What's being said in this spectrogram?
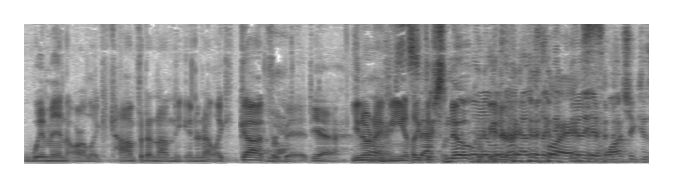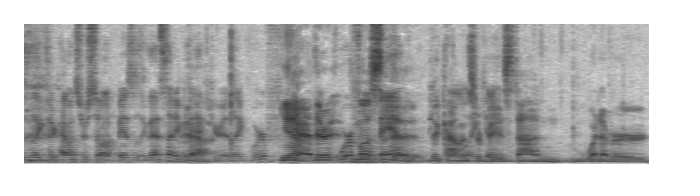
women are like confident on the internet, like God forbid. Yeah. You know what I Of mean? Like, there's no Well, greater. I was like, I course. didn't watch it because like their comments were so off base. I was like, that's not even Yeah. accurate. Like we're Yeah. Yeah, they're, We're full most of the, the comments like, are based on whatever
